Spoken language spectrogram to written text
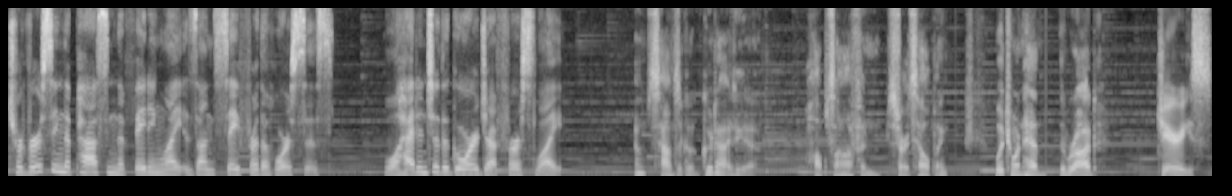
Traversing the pass in the fading light is unsafe for the horses. We'll head into the gorge at first light. Oh, sounds like a good idea. Hops off and starts helping. Which one had the rod? Jerry's.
